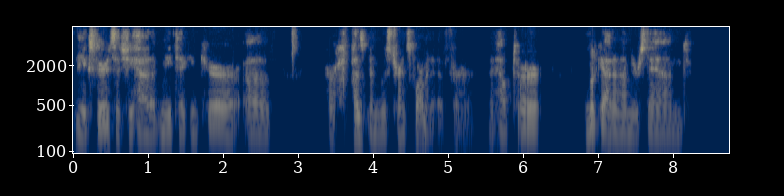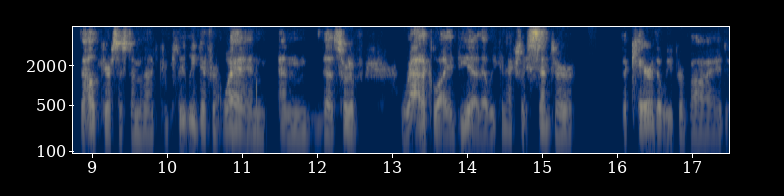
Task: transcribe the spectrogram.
the experience that she had of me taking care of her husband was transformative for her. It helped her look at and understand the healthcare system in a completely different way and, and the sort of radical idea that we can actually center the care that we provide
